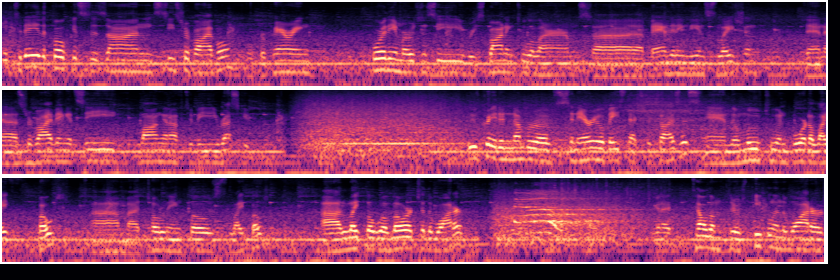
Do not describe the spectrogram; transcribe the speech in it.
So today the focus is on sea survival. We're preparing for the emergency, responding to alarms, uh, abandoning the installation, then uh, surviving at sea long enough to be rescued. We've created a number of scenario-based exercises, and they'll move to and board a lifeboat, um, a totally enclosed lifeboat. Uh, the lifeboat will lower to the water. We're going to tell them there's people in the water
